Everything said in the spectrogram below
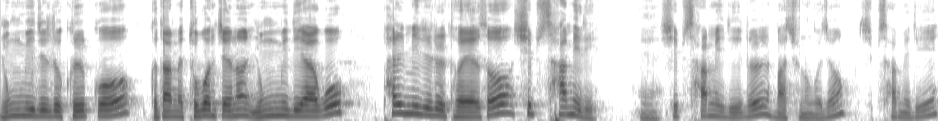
6mm를 긁고 그 다음에 두 번째는 6mm하고 8mm를 더해서 14mm. 예, 14mm를 맞추는 거죠. 14mm.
